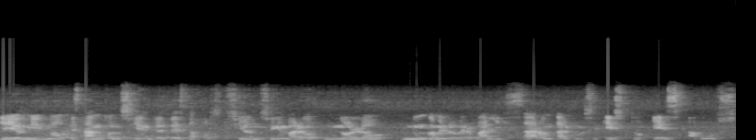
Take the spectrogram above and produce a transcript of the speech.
Y ellos mismos estaban conscientes de esta posición, sin embargo, no lo, nunca me lo verbalizaron tal como si esto es abuso.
